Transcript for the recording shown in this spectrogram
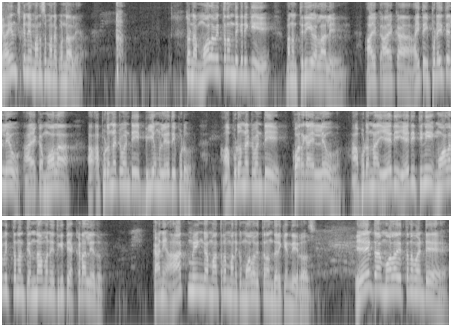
గ్రహించుకునే మనసు మనకు ఉండాలి చూడండి ఆ మూల విత్తనం దగ్గరికి మనం తిరిగి వెళ్ళాలి. ఆ యొక్క ఆ యొక్క అయితే ఇప్పుడైతే లేవు. ఆ యొక్క మూల అప్పుడున్నటువంటి బియ్యం లేదు ఇప్పుడు. అప్పుడున్నటువంటి కూరగాయలు లేవు. అప్పుడున్న ఏది ఏది తిని మూల విత్తనం తిందామని ఎతికితే ఎక్కడా లేదు. కానీ ఆత్మీయంగా మాత్రం మనకు మూల విత్తనం దొరికింది ఈరోజు. ఏంటా మూల విత్తనం అంటే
